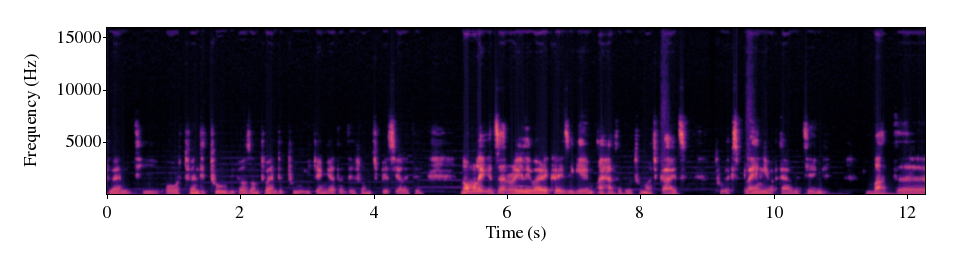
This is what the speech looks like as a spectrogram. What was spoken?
20 or 22 because on 22 you can get a different speciality. Normally it's a really very crazy game. I have to do too much guides to explain you everything. But uh,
